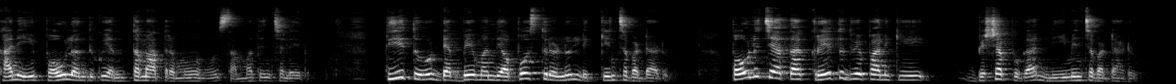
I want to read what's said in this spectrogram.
కానీ పౌలు అందుకు ఎంత మాత్రమూ సమ్మతించలేదు. తీతు డెబ్బై మంది అపోస్తులను లెక్కించబడ్డాడు. పౌలు చేత క్రేతు ద్వీపానికి బిషప్గా నియమించబడ్డాడు.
